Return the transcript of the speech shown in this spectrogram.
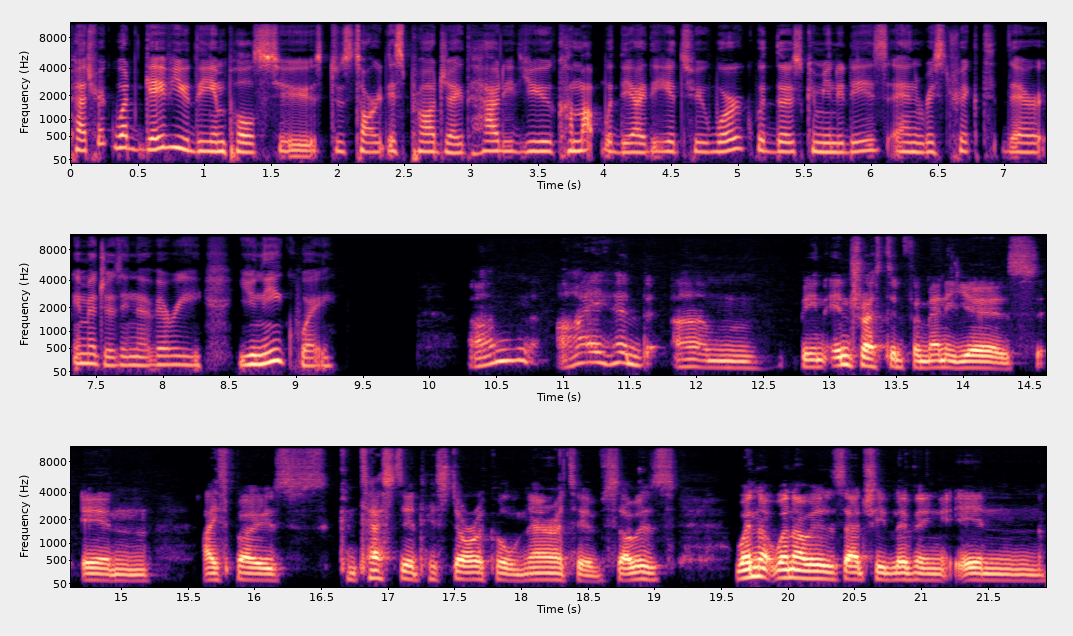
Patrick, what gave you the impulse to to start this project? How did you come up with the idea to work with those communities and restrict their images in a very unique way? Um, I had um, been interested for many years in, I suppose, contested historical narratives. I was when when I was actually living in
